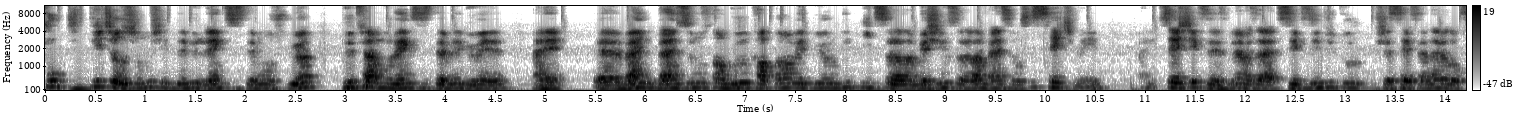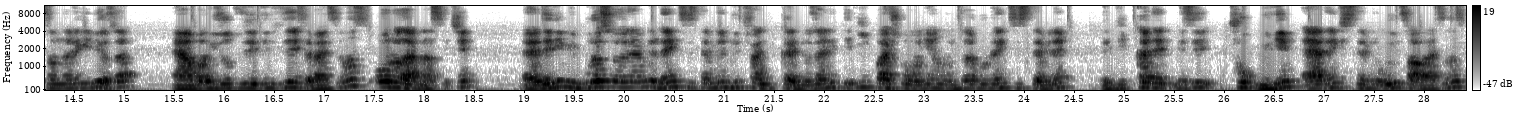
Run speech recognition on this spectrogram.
çok ciddi çalışılmış şekilde bir renk sistemi oluşturuyor. Lütfen bu renk sistemine güvenin. Hani e, ben Ben Simmons'tan bu yıl patlama bekliyorum deyip ilk sıradan 5. sıradan Ben Simmons'ı seçmeyin. Hani seçeceksiniz bile mesela 8. tur işte 80'lere 90'lara geliyorsa yani 137. ise Ben Simmons oralardan seçin. Ee, dediğim gibi burası önemli. Renk sistemine lütfen dikkat edin. Özellikle ilk başta oynayan oyuncular bu renk sistemine e, dikkat etmesi çok mühim. Eğer renk sistemine uyum sağlarsanız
